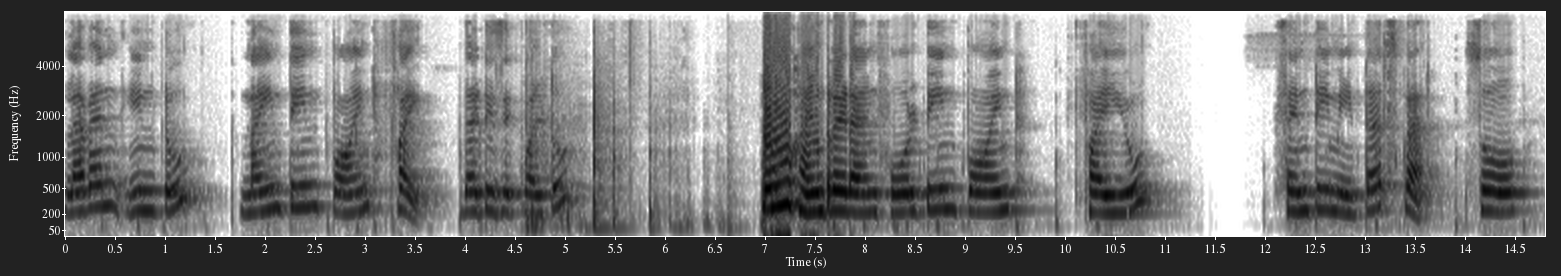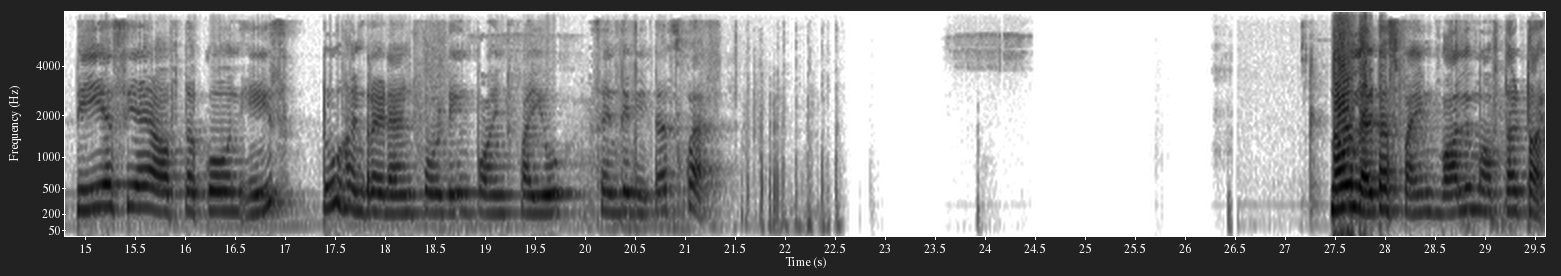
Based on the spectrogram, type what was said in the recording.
11 into 19.5 that is equal to 214.5 centimeter square. So TSA of the cone is 214.5 centimeter square. Now let us find volume of the toy.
